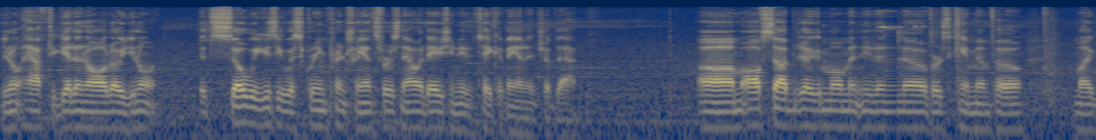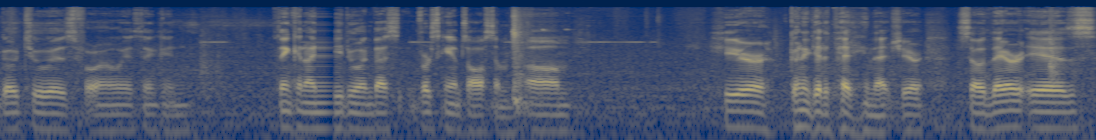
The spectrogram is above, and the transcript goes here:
you don't have to get an auto you don't it's so easy with screen print transfers nowadays you need to take advantage of that um, off subject moment, need to know VersaCAMM info. My go-to is for only thinking, thinking I need to invest. VersaCAMM's awesome. Um, here, gonna get a petty in that chair. So there is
